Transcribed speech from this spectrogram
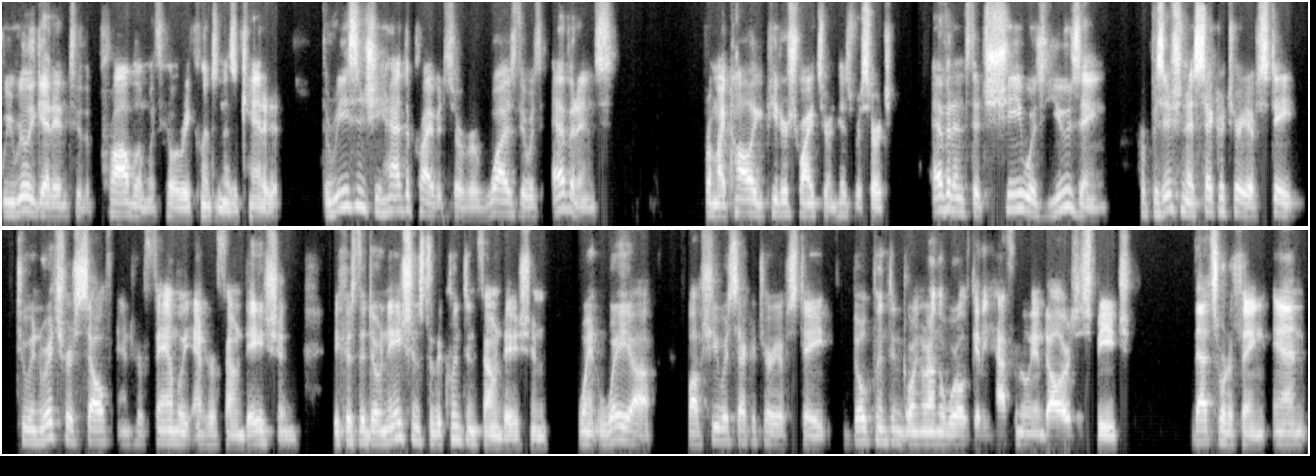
we really get into the problem with Hillary Clinton as a candidate. The reason she had the private server was there was evidence from my colleague Peter Schweizer and his research, evidence that she was using her position as Secretary of State to enrich herself and her family and her foundation because the donations to the Clinton Foundation went way up while she was Secretary of State, Bill Clinton going around the world getting half a million dollars a speech, that sort of thing. And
